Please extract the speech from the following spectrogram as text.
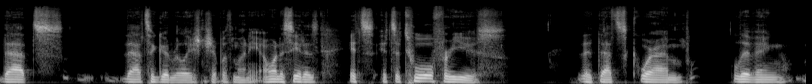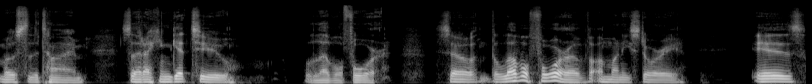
that's that's a good relationship with money. I want to see it as it's it's a tool for use. That that's where I'm living most of the time so that I can get to level 4. So the level 4 of a money story is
